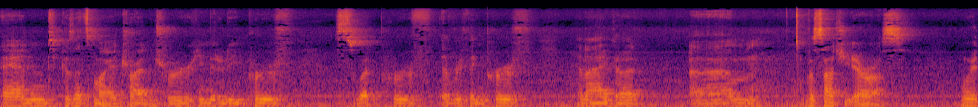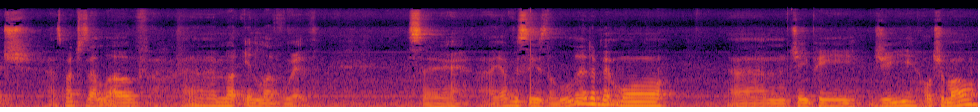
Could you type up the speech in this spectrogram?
and because that's my tried and true humidity proof, sweat proof, everything proof, and I got um, Versace Eros, which, as much as I love, I'm not in love with. So I obviously used a little bit more um, JPG Ultra Male,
